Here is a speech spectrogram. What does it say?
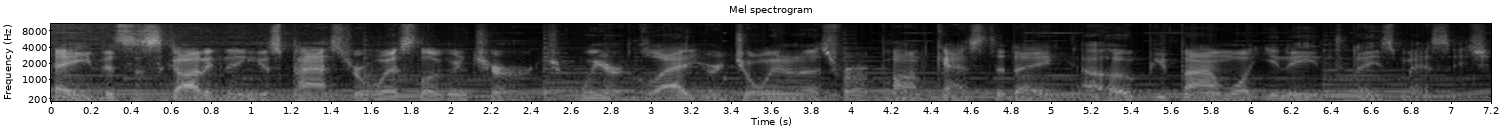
Hey, this is Scotty Dingus, pastor of West Logan Church. We are glad you're joining us for our podcast today. I hope you find what you need in today's message.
